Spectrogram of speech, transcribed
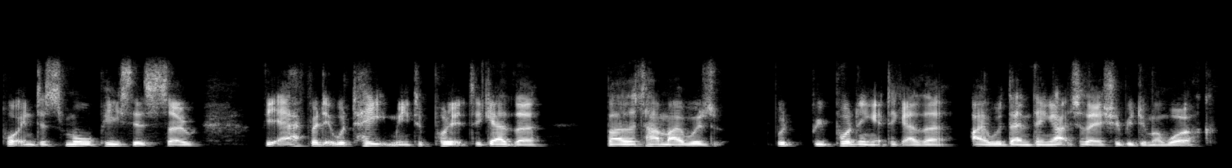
put into small pieces. So, the effort it would take me to put it together, by the time I would, would be putting it together, I would then think, actually, I should be doing my work.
